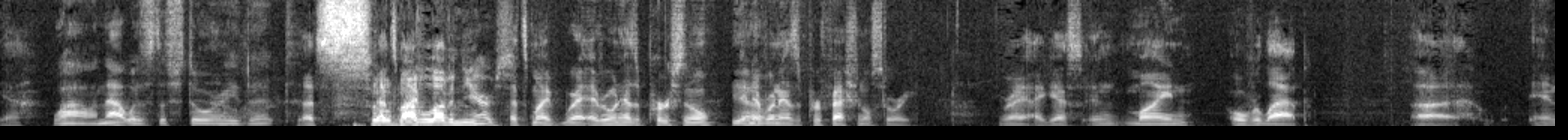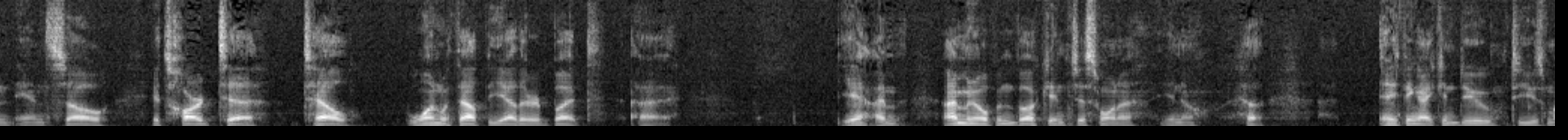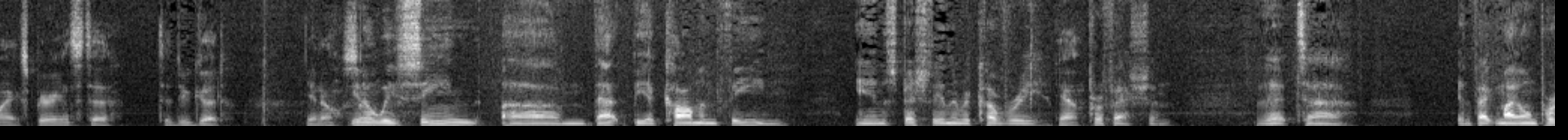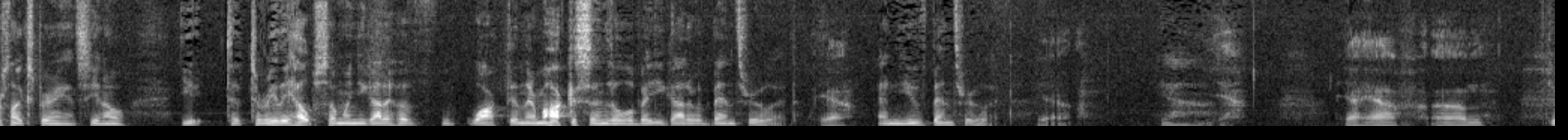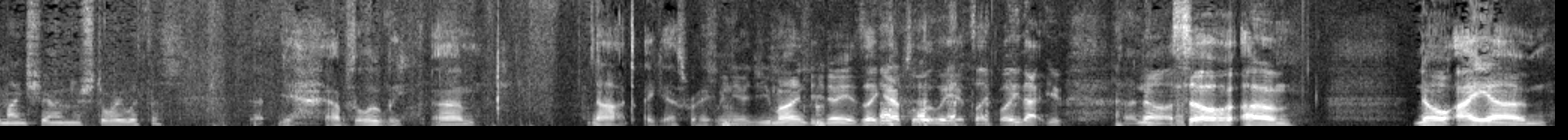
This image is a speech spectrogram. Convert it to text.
Yeah. Wow, and that was the story that. That's So that's about my, 11 years. That's my. right, Everyone has a personal, Yeah. and everyone has a professional story, right? I guess, and mine overlap, uh, and and so it's hard to tell one without the other. But uh, yeah, I'm I'm an open book, and just want to you know, anything I can do to use my experience to to do good, you know. You know, we've seen um, that be a common theme, in especially in the recovery Yeah. profession. That, uh, in fact, my own personal experience, you know, you, to, to really help someone, you got to have walked in their moccasins a little bit. You got to have been through it, yeah, and you've been through it. yeah. Yeah. Yeah, yeah, I have. Um, Do you mind sharing your story with us? uh, yeah, absolutely. Um, not, I guess, right? When you, do you mind? Do you know? It's like absolutely. It's like, well, that you. Uh, no, so um, no, I um,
